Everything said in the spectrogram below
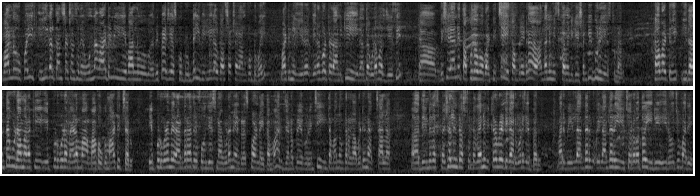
వాళ్ళు పోయి ఇల్లీగల్ కన్స్ట్రక్షన్స్ ఉన్నాయి. ఉన్న వాటిని వాళ్ళు రిపేర్ చేసుకుంటుంటే ఇవి ఇల్లీగల్ కన్స్ట్రక్షన్ అనుకుంటూ పోయి వాటిని విరగొట్టడానికి ఇదంతా కూడా వాళ్ళు చేసి విషయాన్ని తప్పుదోవ పట్టించి కంప్లీట్గా అందరినీ మిస్కమ్యూనికేషన్కి గురి చేస్తున్నారు. కాబట్టి ఇదంతా కూడా మనకి ఎప్పుడు కూడా మేడం మా- మాకు ఒక మాట ఇచ్చారు. ఎప్పుడు కూడా మీరు అర్ధరాత్రి ఫోన్ చేసినా కూడా నేను రెస్పాండ్ అవుతామా జనప్రియ గురించి ఇంతమంది ఉంటారు కాబట్టి నాకు చాలా దీని మీద స్పెషల్ ఇంట్రెస్ట్ ఉంటుందని విక్రమ్ రెడ్డి గారు కూడా చెప్పారు. మరి వీళ్ళందరూ వీళ్ళందరి ఈ చొరవతో ఈ రోజు మరి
